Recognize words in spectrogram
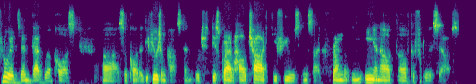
fluid, then that will cause uh, so-called the diffusion constant, which describe how charge diffuse inside from in, in and out of the fluid cells.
